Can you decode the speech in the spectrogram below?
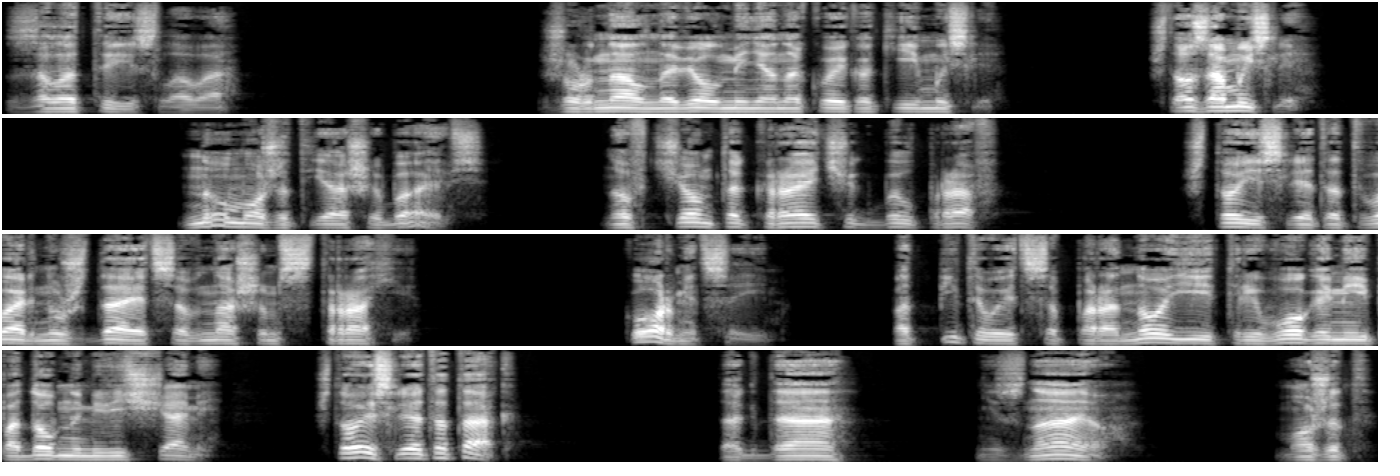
Золотые слова. Журнал навел меня на кое-какие мысли. Что за мысли? Ну, может, я ошибаюсь, но в чем-то Крайчик был прав. Что, если эта тварь нуждается в нашем страхе? Кормится им, подпитывается паранойей, тревогами и подобными вещами. Что, если это так? Тогда, не знаю, может,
